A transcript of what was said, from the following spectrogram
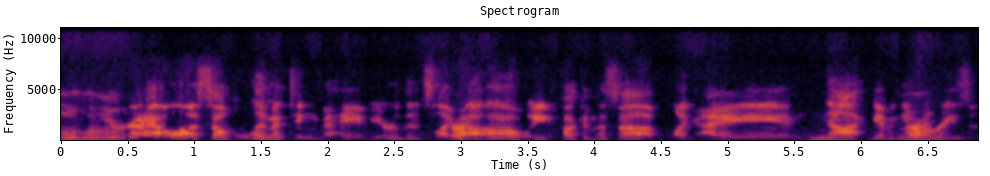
Mm-hmm. you're gonna have a lot of self-limiting behavior. That's like, Right. oh, we fucking this up. Like, I am not giving them a reason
